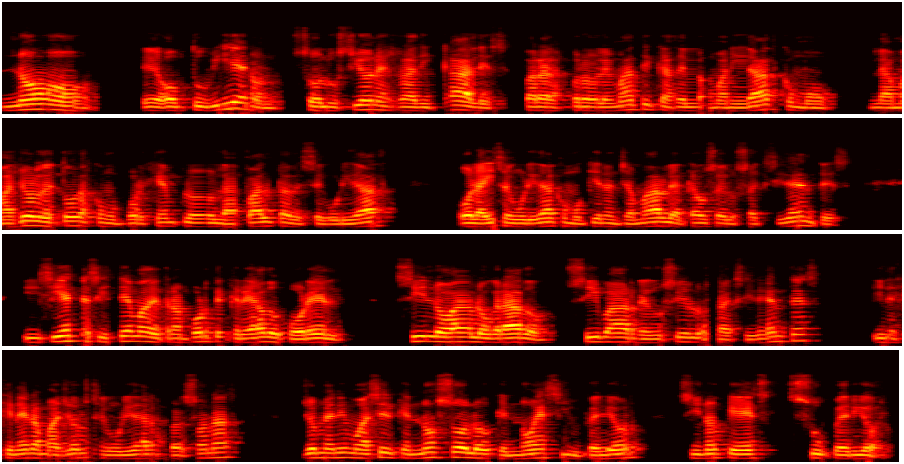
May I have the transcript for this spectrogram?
no eh, obtuvieron soluciones radicales para las problemáticas de la humanidad, como la mayor de todas, como por ejemplo la falta de seguridad o la inseguridad, como quieran llamarle, a causa de los accidentes, y si este sistema de transporte creado por él sí lo ha logrado, sí va a reducir los accidentes y le genera mayor seguridad a las personas, yo me animo a decir que no solo que no es inferior, sino que es superior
